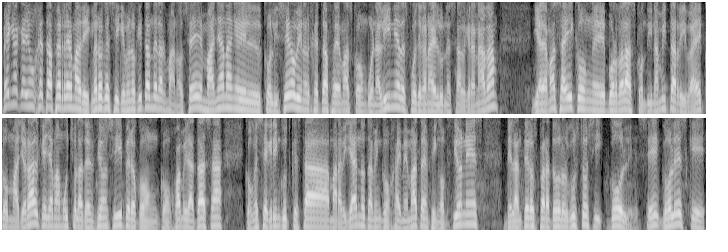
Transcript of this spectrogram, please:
Venga, que hay un Getafe Real Madrid, claro que sí, que me lo quitan de las manos. ¿eh? Mañana en el Coliseo viene el Getafe además con buena línea, después de ganar el lunes al Granada. Y además ahí con eh, Bordalás, con dinamita arriba, ¿eh? con Mayoral, que llama mucho la atención, sí, pero con, con Juan Milatasa, con ese Greenwood que está maravillando, también con Jaime Mata, en fin, opciones, delanteros para todos los gustos y goles, ¿eh? goles que,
